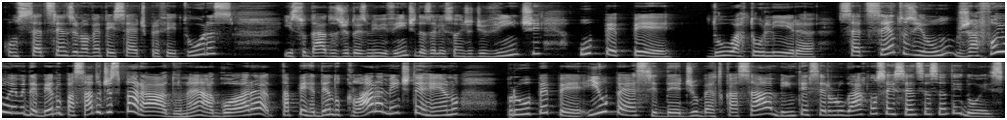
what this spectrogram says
com 797 prefeituras, isso dados de 2020, das eleições de 20. O PP do Arthur Lira, 701, já foi o MDB no passado disparado, né? Agora está perdendo claramente terreno para o PP. E o PSD de Gilberto Kassab em terceiro lugar com 662.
